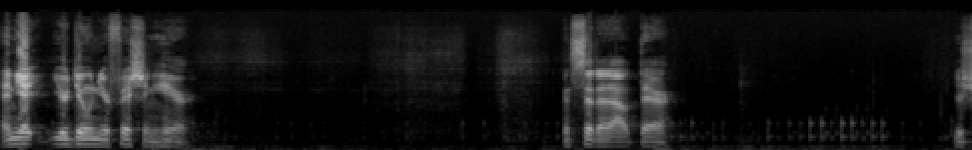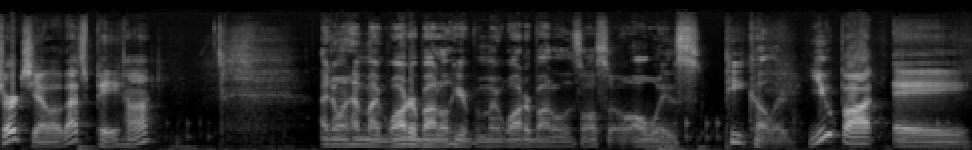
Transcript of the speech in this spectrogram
And yet you're doing your fishing here instead of out there. Your shirt's yellow. That's pee, huh? I don't have my water bottle here, but my water bottle is also always pea colored. You bought a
